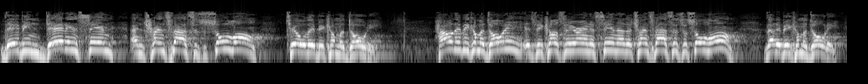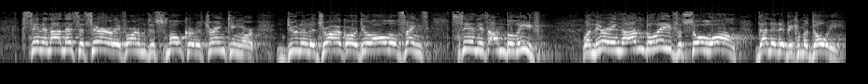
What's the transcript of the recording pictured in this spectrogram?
they've been dead in sin and trespasses so long till they become adultery. How they become adultery is because they're in a sin and the trespasses for so long that they become adultery. Sin is not necessarily for them to smoke or to drinking or doing a drug or doing all those things. Sin is unbelief. When they're in the unbelief for so long, then they become adultery.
